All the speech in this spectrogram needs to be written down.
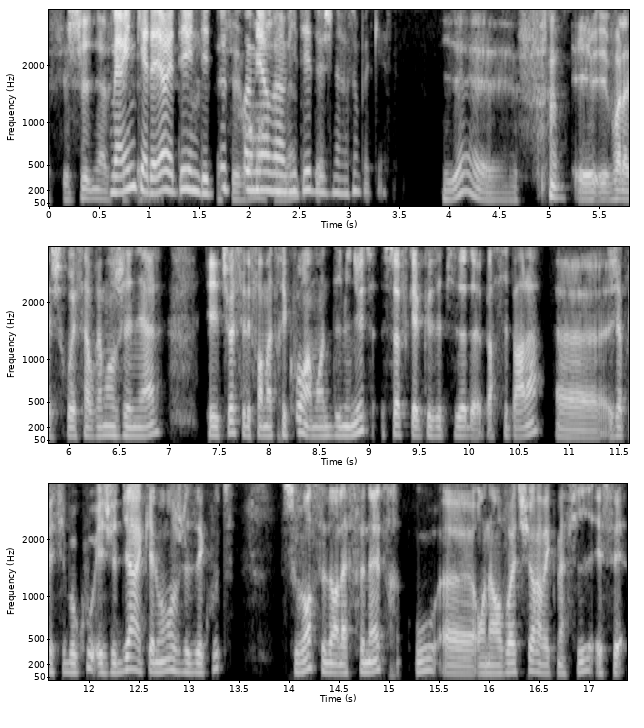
c'est génial. Marine qui a d'ailleurs été une des toutes premières invitées de Génération Podcast. Yes. Et, voilà, je trouvais ça vraiment génial. Et tu vois, c'est des formats très courts, à moins de 10 minutes, sauf quelques épisodes par-ci par-là. Euh, J'apprécie beaucoup. Et je vais te dire à quel moment je les écoute. Souvent, c'est dans la fenêtre où euh, on est en voiture avec ma fille, et c'est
